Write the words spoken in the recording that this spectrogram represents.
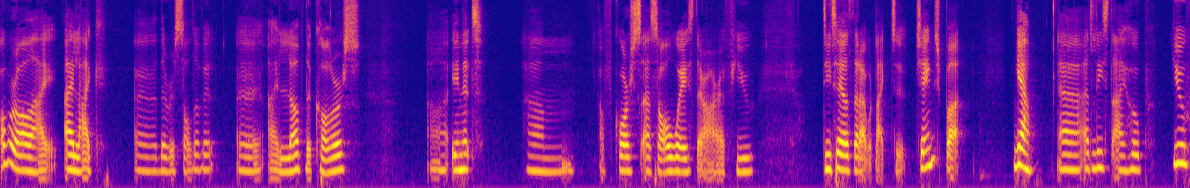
overall, I I like uh, the result of it. Uh, I love the colors uh, in it. Um, of course, as always, there are a few details that I would like to change, but yeah, uh, at least I hope you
